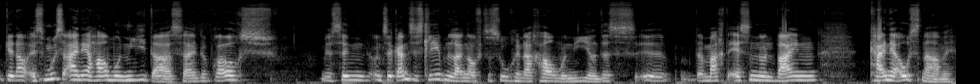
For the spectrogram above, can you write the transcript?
genau, es muss eine Harmonie da sein. Du brauchst, wir sind unser ganzes Leben lang auf der Suche nach Harmonie und das, äh, da macht Essen und Wein keine Ausnahme.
